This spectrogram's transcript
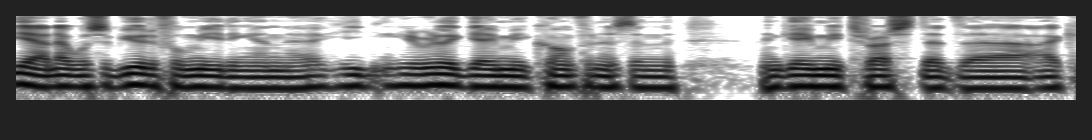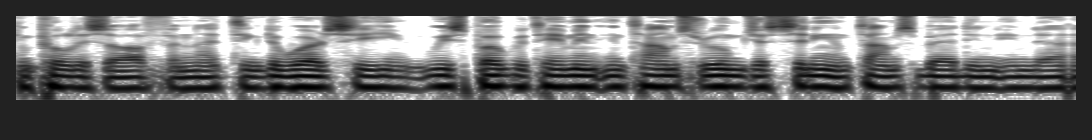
yeah, that was a beautiful meeting, and uh, he he really gave me confidence and and gave me trust that uh, I can pull this off. And I think the words he we spoke with him in, in Tom's room, just sitting in Tom's bed in in the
